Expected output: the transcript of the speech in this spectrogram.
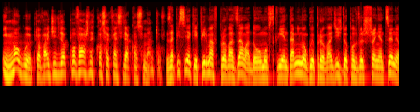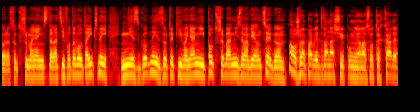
i mogły prowadzić do poważnych konsekwencji dla konsumentów. Zapisy, jakie firma wprowadzała do umów z klientami, mogły prowadzić do podwyższenia ceny oraz otrzymania instalacji fotowoltaicznej niezgodnej z oczekiwaniami i potrzebami zamawiającego. Nałożyłem prawie 12,5 miliona złotych kary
